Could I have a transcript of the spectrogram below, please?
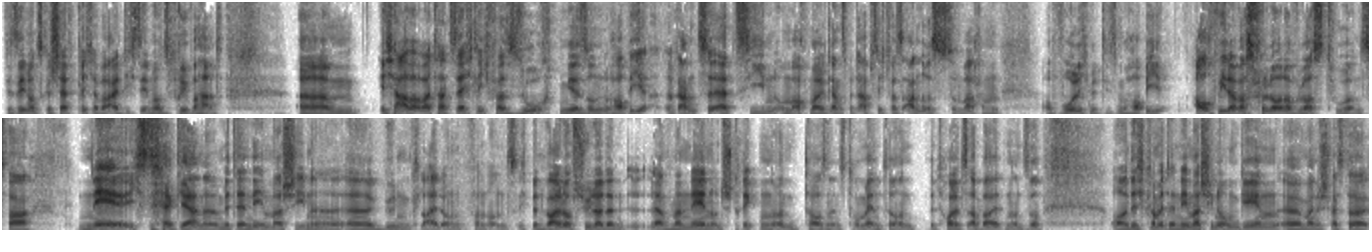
wir sehen uns geschäftlich, aber eigentlich sehen wir uns privat. Ähm, ich habe aber tatsächlich versucht, mir so ein Hobby ranzuerziehen, um auch mal ganz mit Absicht was anderes zu machen, obwohl ich mit diesem Hobby auch wieder was für Lord of Lost tue, und zwar nähe ich sehr gerne mit der Nähmaschine äh, Bühnenkleidung von uns. Ich bin Waldorfschüler, da lernt man nähen und stricken und tausend Instrumente und mit Holz arbeiten und so. Und ich kann mit der Nähmaschine umgehen. Äh, meine Schwester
